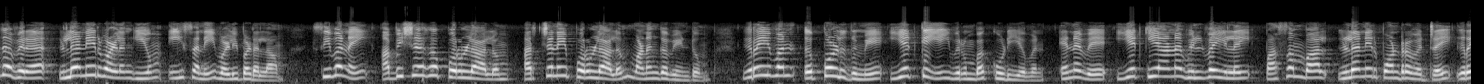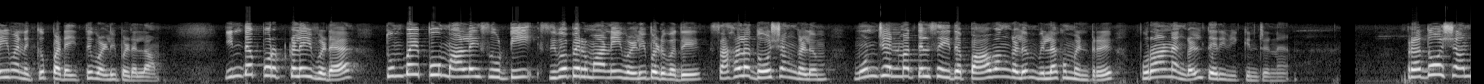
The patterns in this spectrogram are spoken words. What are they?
தவிர இளநீர் வழங்கியும் ஈசனை வழிபடலாம். சிவனை அபிஷேக பொருளாலும் அர்ச்சனை பொருளாலும் வணங்க வேண்டும். இறைவன் எப்பொழுதுமே இயற்கையை விரும்பக்கூடியவன். எனவே இயற்கையான வில்வ இலை பசம்பால் இளநீர் போன்றவற்றை இறைவனுக்கு படைத்து வழிபடலாம். இந்த பொருட்களை விட தும்பைப்பூ மாலை சூட்டி சிவபெருமானை வழிபடுவது சகல தோஷங்களும் முன் ஜென்மத்தில் செய்த பாவங்களும் விலகும் என்று புராணங்கள் தெரிவிக்கின்றன. பிரதோஷம்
